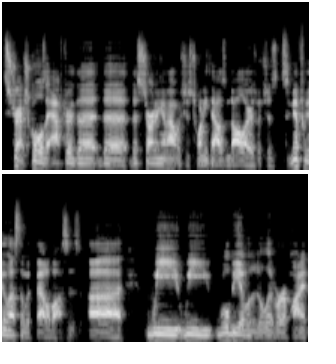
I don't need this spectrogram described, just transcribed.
stretch goals after the the the starting amount, which is twenty thousand dollars, which is significantly less than with battle bosses. Uh, we we will be able to deliver upon it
